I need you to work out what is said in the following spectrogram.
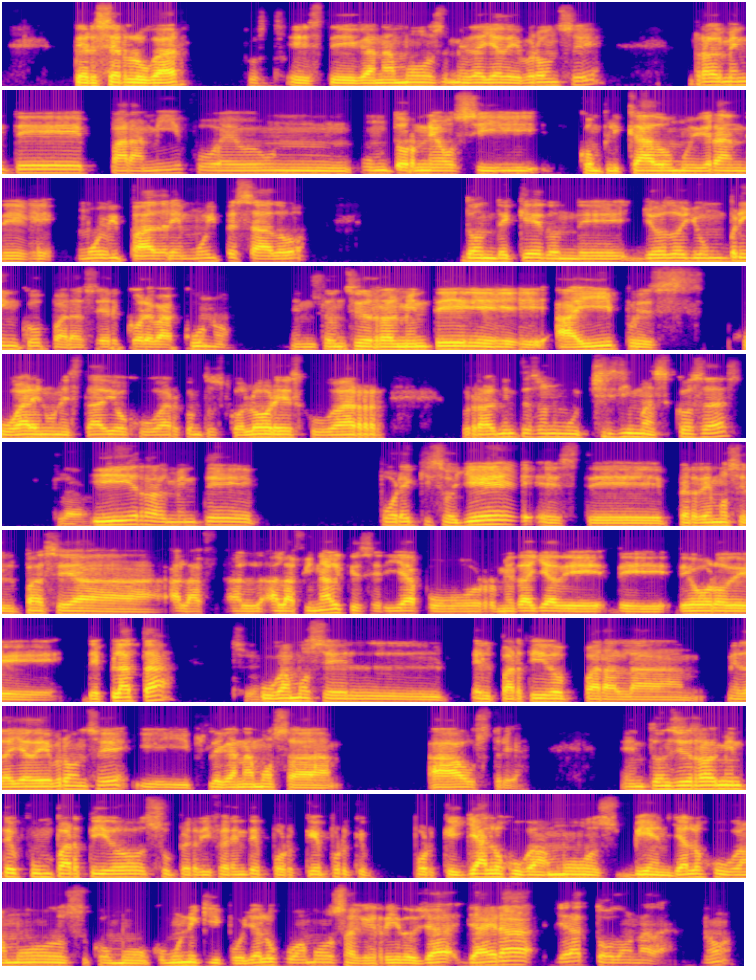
tercer lugar, Justo. este, ganamos medalla de bronce. Realmente para mí fue un, un torneo, sí, complicado, muy grande, muy padre, muy pesado donde qué, donde yo doy un brinco para hacer coreback uno. Sí, Entonces realmente ahí pues jugar en un estadio, jugar con tus colores, jugar, pues, realmente son muchísimas cosas claro. y realmente por X o Y este, perdemos el pase a, a la, a la- a la final que sería por medalla de, de, de oro de, de plata. Sí, Jugamos el, el partido para la medalla de bronce y pues, le ganamos a, a Austria. Entonces realmente fue un partido súper diferente. ¿Por qué? Porque, porque ya lo jugamos bien, ya lo jugamos como, como un equipo, ya lo jugamos aguerridos, ya, ya era, ya era todo o nada, ¿no?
